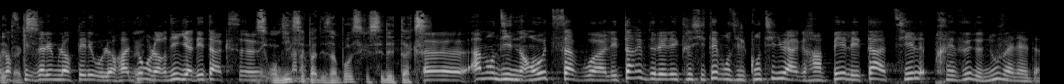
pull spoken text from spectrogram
lorsqu'ils allument leur télé ou leur radio, on leur dit il y a des taxes. On dit que ce n'est pas des impôts, c'est que c'est des taxes. Euh, Amandine, en Haute-Savoie, les tarifs de l'électricité vont-ils continuer à grimper? L'État a-t-il prévu de nouvelles aides?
